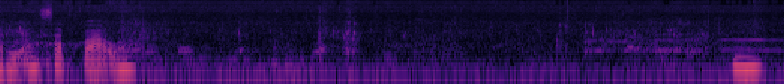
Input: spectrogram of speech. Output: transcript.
Ari ang sapa oh. Hmm.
